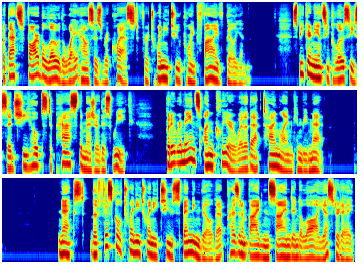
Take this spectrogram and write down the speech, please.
but that's far below the White House's request for 22.5 billion. Speaker Nancy Pelosi said she hopes to pass the measure this week, but it remains unclear whether that timeline can be met. Next, the fiscal 2022 spending bill that President Biden signed into law yesterday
